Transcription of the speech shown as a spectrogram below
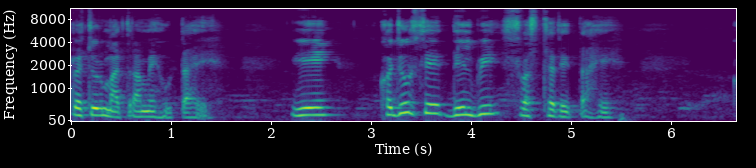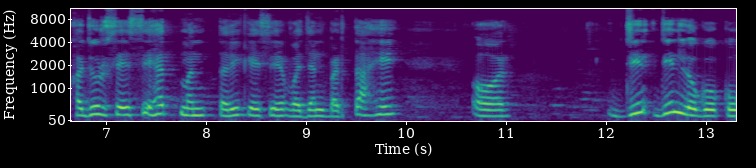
प्रचुर मात्रा में होता है। ये खजूर से दिल भी स्वस्थ रहता है। खजूर से सेहतमंद तरीके से वज़न बढ़ता है और जिन जिन लोगों को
